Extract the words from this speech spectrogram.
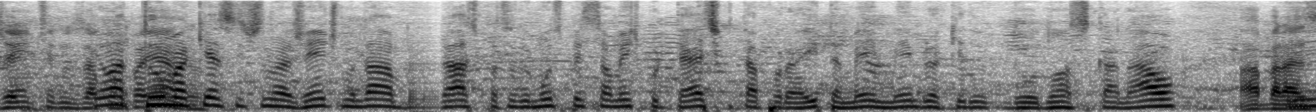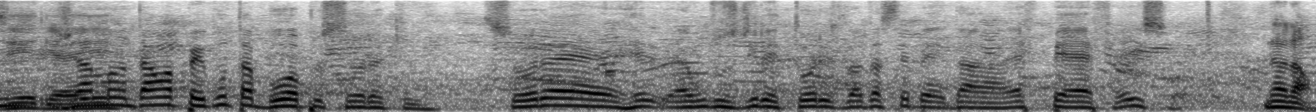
gente nos acompanhando. Tem uma turma aqui assistindo a gente, mandar um abraço para todo mundo, especialmente para o Teste que está por aí também, membro aqui do, do nosso canal. A Brasília. E já aí. mandar uma pergunta boa para o senhor aqui. O senhor é, é um dos diretores lá da, CB, da FPF, é isso? Não, não.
